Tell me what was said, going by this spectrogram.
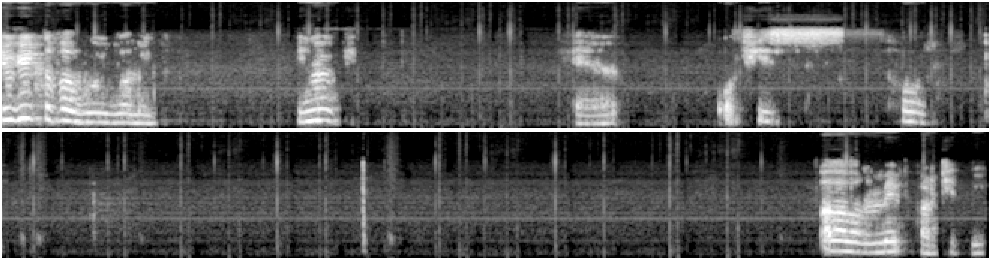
Yok ilk defa bu uygulamayı. Bilmiyorum ki. Ee, ofis olur. Alalım map fark etmiyor.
